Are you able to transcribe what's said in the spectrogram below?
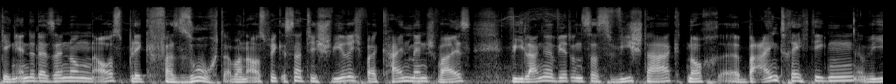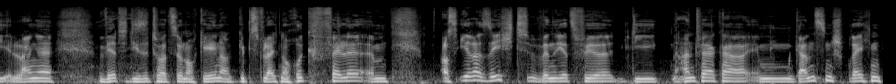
gegen Ende der Sendung einen Ausblick versucht. Aber ein Ausblick ist natürlich schwierig, weil kein Mensch weiß, wie lange wird uns das wie stark noch äh, beeinträchtigen, wie lange wird die Situation noch gehen, gibt es vielleicht noch Rückfälle. Aus Ihrer Sicht, wenn Sie jetzt für die Handwerker im Ganzen sprechen,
